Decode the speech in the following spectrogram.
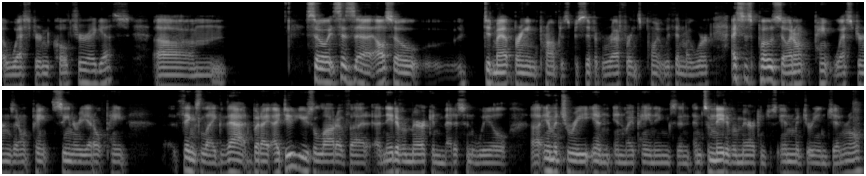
a Western culture, I guess. Um, so it says uh, also did my upbringing prompt a specific reference point within my work? I suppose so. I don't paint westerns. I don't paint scenery. I don't paint things like that. But I, I do use a lot of uh, Native American medicine wheel uh, imagery in, in my paintings and, and some Native American just imagery in general.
